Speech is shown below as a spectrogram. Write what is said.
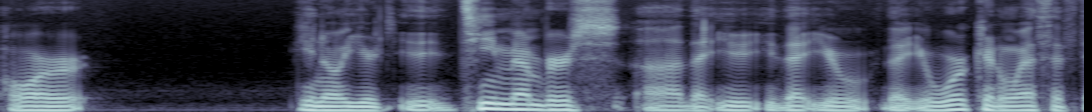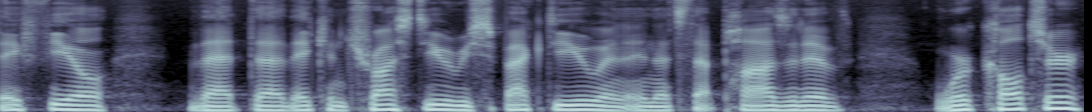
or you know your team members uh, that you that you that you're working with, if they feel that uh, they can trust you, respect you, and, and that's that positive work culture,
